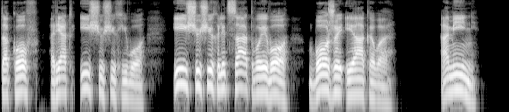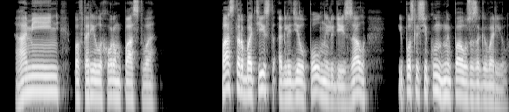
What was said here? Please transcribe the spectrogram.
Таков ряд ищущих его – ищущих лица Твоего, Боже Иакова. Аминь. Аминь, повторила хором паства. Пастор Батист оглядел полный людей зал и после секундной паузы заговорил.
